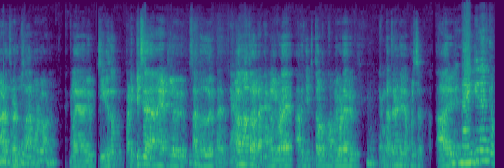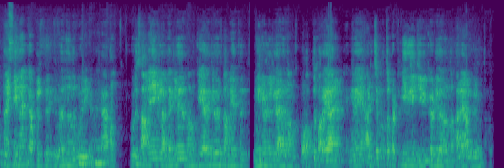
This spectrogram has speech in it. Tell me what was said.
മാഡത്തിനോടും സാറിനോടുമാണ് ഞങ്ങളെ ആ ഒരു ജീവിതം പഠിപ്പിച്ചു തരാനായിട്ടുള്ള ഒരു സന്നദ്ധത ഉണ്ടായിരുന്നു. ഞങ്ങളെ മാത്രമല്ല ഞങ്ങൾ ഇവിടെ അറിഞ്ഞിടത്തോളം നമ്മളിവിടെ ഒരു എൺപത്തിരണ്ട് കപ്പിൾസ് ആ ഒരു നയന്റി നയൻ കപ്പിൾസ് ഇവിടെ നിന്ന് പോയിരിക്കണം കാരണം ഒരു സമയങ്ങളിൽ അല്ലെങ്കിൽ നമുക്ക് ഏതെങ്കിലും ഒരു സമയത്ത് ഇങ്ങനെയുള്ള ഒരു കാര്യം നമുക്ക് പുറത്ത് പറയാനും എങ്ങനെ അടിച്ചപ്പുറത്തപ്പെട്ട രീതിയിൽ ജീവിക്കേണ്ടി വന്ന പല ആളുകളുണ്ടാവും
